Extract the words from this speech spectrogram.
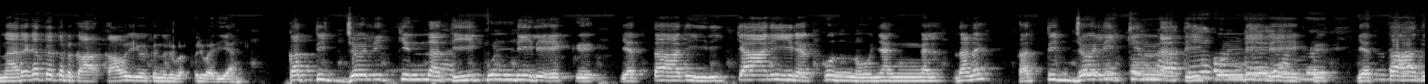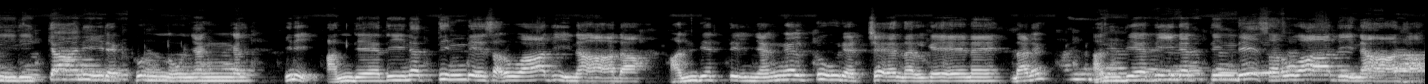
നരകത്തെ തൊട്ട് കാ- കാവൽ ചോദിക്കുന്ന ഒരു ഒരു വരിയാണ്. കത്തിജ്വലിക്കുന്ന തീക്കുണ്ടിലേക്ക് എത്താതിരിക്കാനിരക്കുന്നു ഞങ്ങൾ. എന്താണ്? കത്തിജ്വലിക്കുന്ന തീക്കുണ്ടിലേക്ക് എത്താതിരിക്കാനിരക്കുന്നു ഞങ്ങൾ. ഇനി അന്ത്യദിനത്തിന്റെ സർവാധിനാഥ അന്ത്യത്തിൽ ഞങ്ങൾക്കു രക്ഷ നൽകേണേ. എന്താണ്? അന്ത്യദിനത്തിന്റെ സർവാധിനാഥ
